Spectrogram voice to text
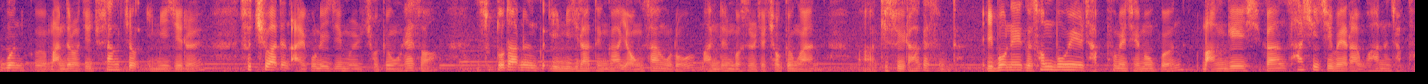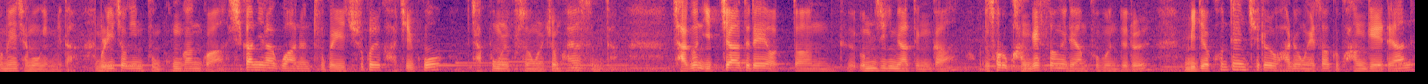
혹은 그 만들어진 추상적 이미지를 수치화된 알고리즘을 적용을 해서 또 다른 그 이미지라든가 영상으로 만든 것을 이제 적용한 아, 기술이라 하겠습니다. 이번에 그 선보일 작품의 제목은 만개의 시간 사시지회라고 하는 작품의 제목입니다. 물리적인 부- 공간과 시간이라고 하는 두 개의 축을 가지고 작품을 구성을 좀 하였습니다. 작은 입자들의 어떤 그 움직임이라든가 서로 관계성에 대한 부분들을 미디어 콘텐츠를 활용해서 그 관계에 대한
